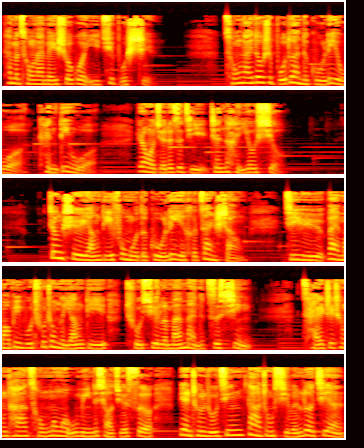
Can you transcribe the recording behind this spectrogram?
他们从来没说过一句不是，从来都是不断的鼓励我、肯定我，让我觉得自己真的很优秀。”正是杨迪父母的鼓励和赞赏。给予外貌并不出众的杨迪储蓄了满满的自信，才支撑他从默默无名的小角色变成如今大众喜闻乐见、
